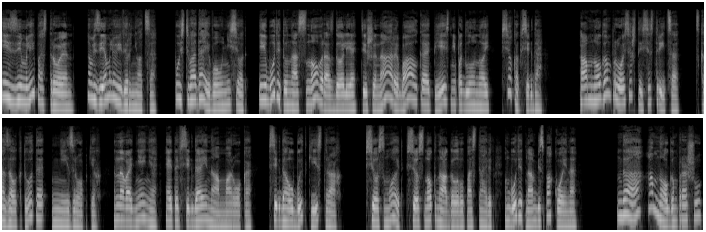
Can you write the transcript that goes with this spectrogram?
Из земли построен, в землю и вернется. Пусть вода его унесет, и будет у нас снова раздолье, тишина, рыбалка, песни под луной, все как всегда. О многом просишь ты, сестрица, — сказал кто-то не из робких. «Наводнение — это всегда и нам, Марокко. Всегда убытки и страх. Все смоет, все с ног на голову поставит, будет нам беспокойно». «Да, о многом прошу,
